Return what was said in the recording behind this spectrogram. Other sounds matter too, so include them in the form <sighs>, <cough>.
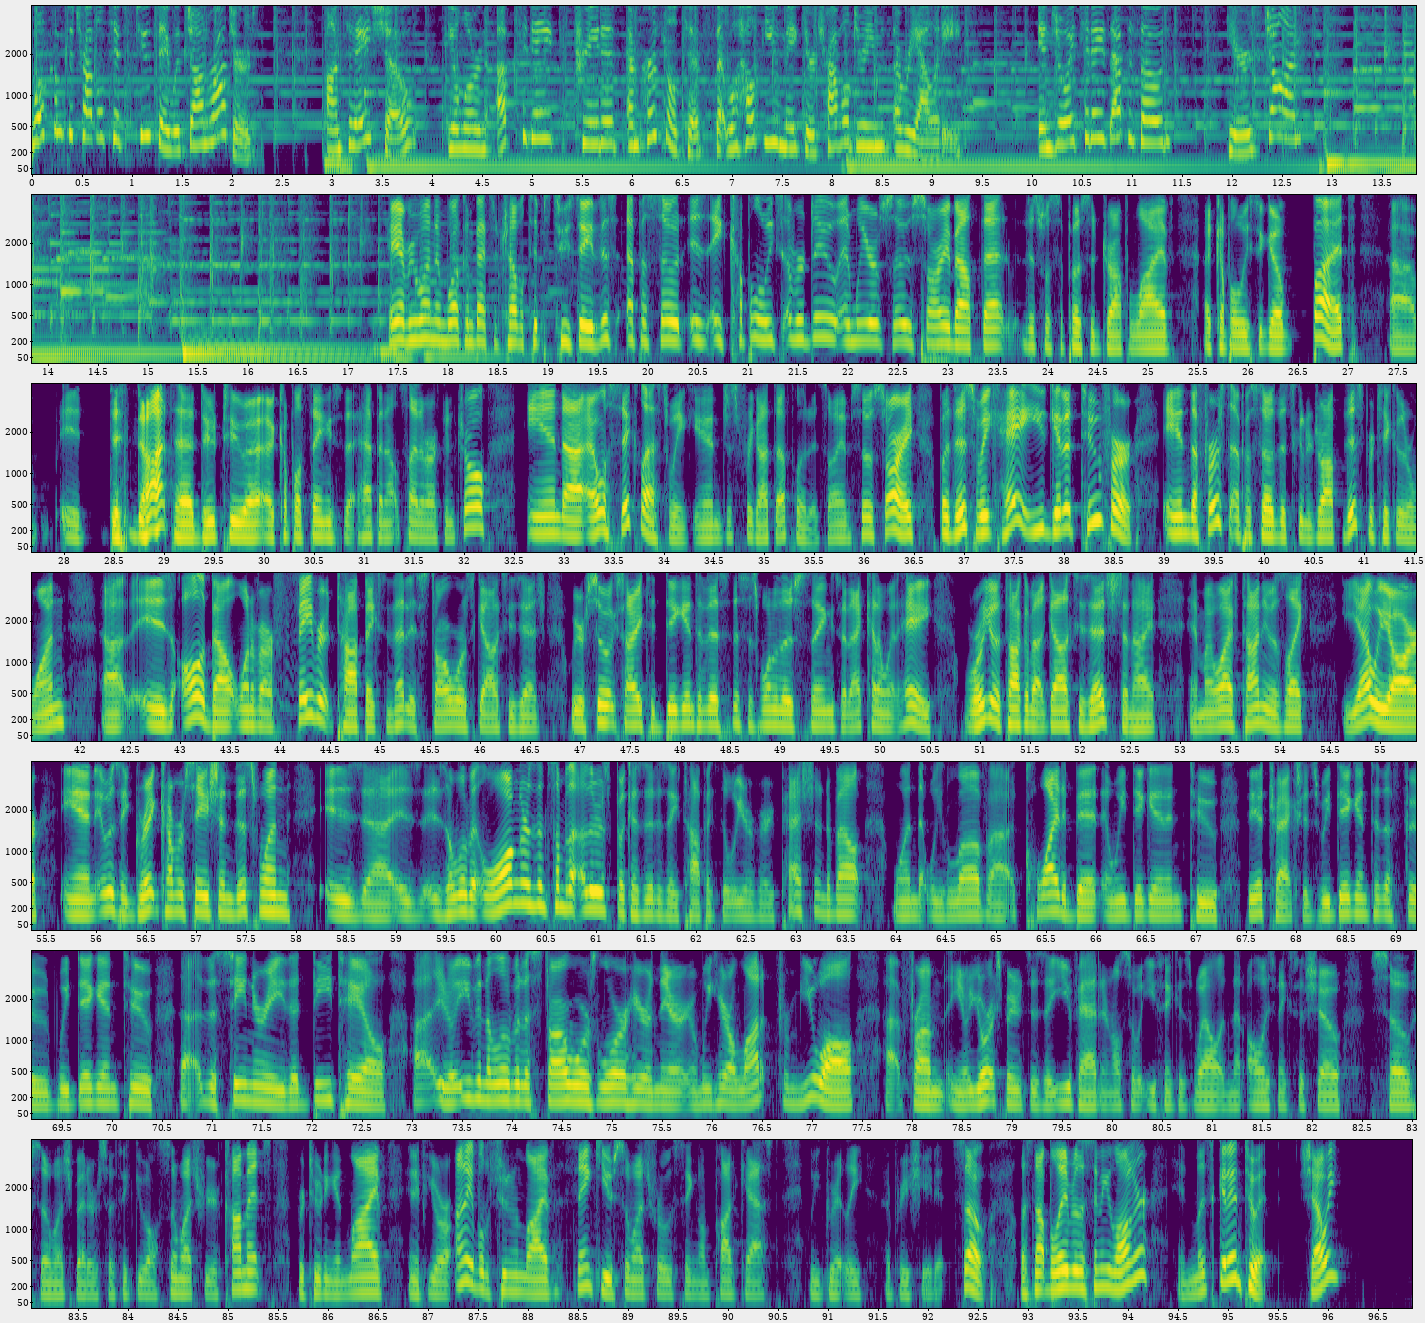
Welcome to Travel Tips Tuesday with John Rogers. On today's show, you'll learn up to date, creative, and personal tips that will help you make your travel dreams a reality. Enjoy today's episode. Here's John. Hey everyone, and welcome back to Travel Tips Tuesday. This episode is a couple of weeks overdue, and we are so sorry about that. This was supposed to drop live a couple of weeks ago, but uh, it did not uh, due to a, a, couple of things that happened outside of our control. And uh, I was sick last week and just forgot to upload it. So I am so sorry. But this week, hey, you get a twofer. And the first episode that's going to drop, this particular one, uh, is all about one of our favorite topics, and that is Star Wars Galaxy's Edge. We are so excited to dig into this. This is one of those things that I kind of went, hey, we're going to talk about Galaxy's Edge tonight. And my wife, Tanya, was like, yeah, we are, and it was a great conversation. This one is uh, is is a little bit longer than some of the others because it is a topic that we are very passionate about, one that we love uh, quite a bit, and we dig into the attractions, we dig into the food, we dig into uh, the scenery, the detail, uh, you know, even a little bit of Star Wars lore here and there, and we hear a lot from you all, uh, from you know your experiences that you've had, and also what you think as well, and that always makes the show so so much better. So thank you all so much for your comments, for tuning in live. And if you are unable to tune in live, thank you so much for listening on podcast. We greatly appreciate it. So let's not belabor this any longer and let's get into it, shall we?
